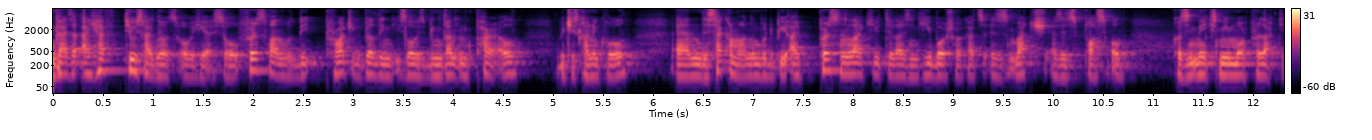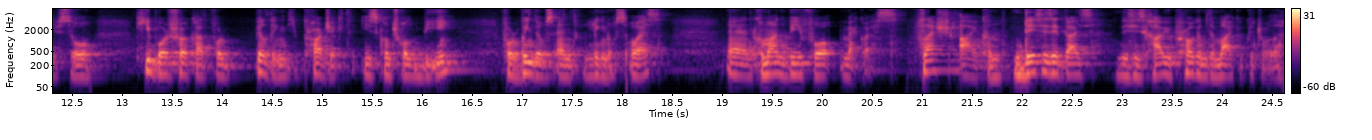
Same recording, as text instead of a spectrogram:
Guys, I have two side notes over here. So first one would be project building is always being done in parallel, which is kind of cool. And the second one would be I personally like utilizing keyboard shortcuts as much as it's possible because it makes me more productive. So keyboard shortcut for building the project is Control B for Windows and Linux OS and Command B for macOS. Flash icon. This is it guys. This is how you program the microcontroller.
